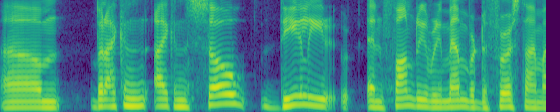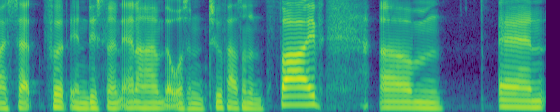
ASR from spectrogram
Um, but I can I can so dearly and fondly remember the first time I set foot in Disneyland Anaheim. That was in 2005, um, and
